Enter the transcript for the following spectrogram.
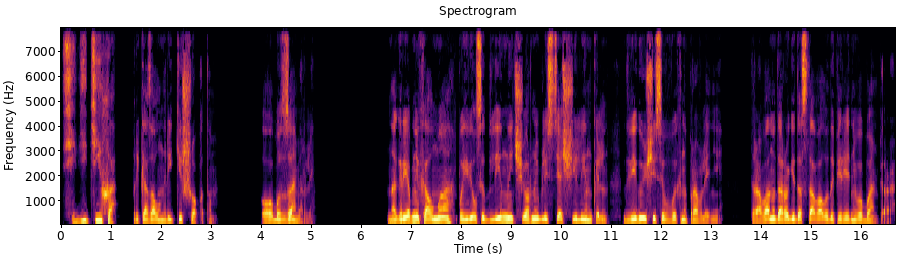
«Сиди тихо», — приказал он Рикки шепотом. Оба замерли. На гребне холма появился длинный черный блестящий Линкольн, двигающийся в их направлении. Трава на дороге доставала до переднего бампера.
